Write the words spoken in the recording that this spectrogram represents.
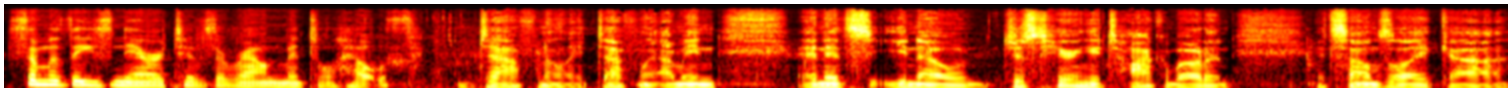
some of these narratives around mental health. Definitely, definitely. I mean, and it's you know just hearing you talk about it, it sounds like uh,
